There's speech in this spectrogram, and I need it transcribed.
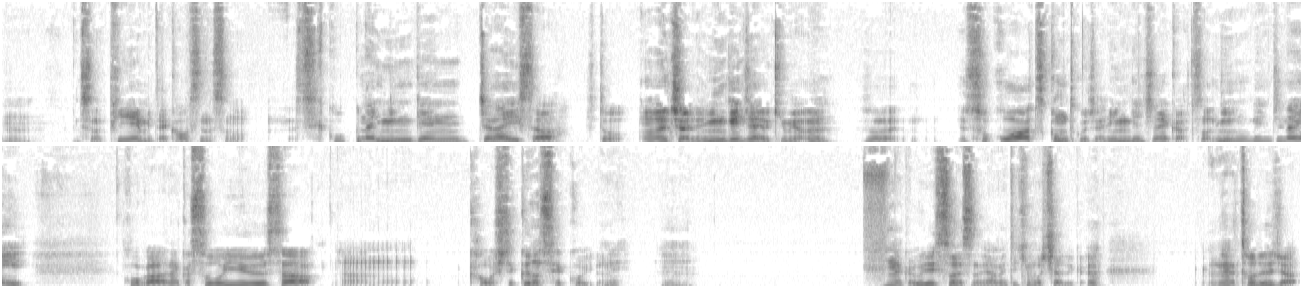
うん。その PM みたいな顔するの、その、せこくない人間じゃないさ、人。うん、違う、人間じゃないよ、君は。うん。そうそこは突っ込むとこじゃ人間じゃないから。その人間じゃない子が、なんかそういうさ、あの、顔してくのせこいよね。うん。なんか嬉しそうですのやめて気持ち悪いから。うん。ね、取る？じゃ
